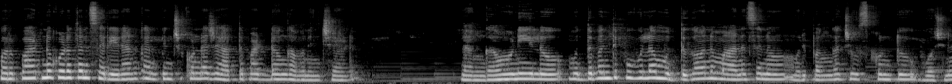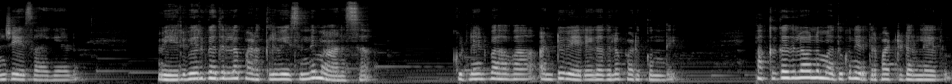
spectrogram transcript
పొరపాటున కూడా తన శరీరానికి కనిపించకుండా జాగ్రత్త పడడం గమనించాడు లంగావోణిలో ముద్దబంతి పువ్వులా ముద్దుగా ఉన్న మానసను మురిపంగా చూసుకుంటూ భోజనం చేయసాగాడు. వేరువేరు గదుల్లో పడకలు వేసింది మానస. గుడ్ నైట్ బావా అంటూ వేరే గదిలో పడుకుంది. పక్క గదిలో ఉన్న మధుకు నిద్ర పట్టడం లేదు.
